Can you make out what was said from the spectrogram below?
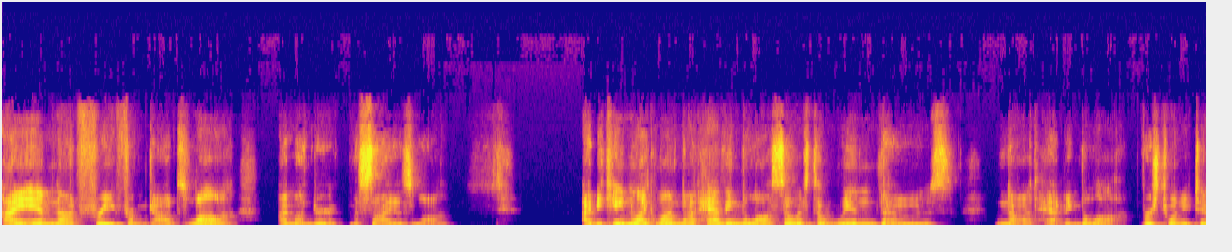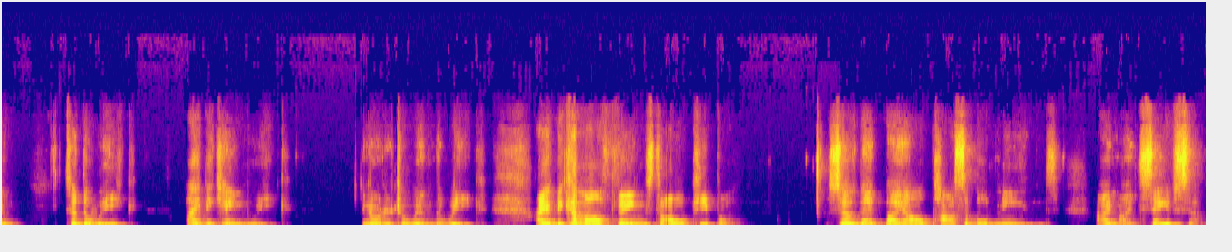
I am not free from God's law, I'm under Messiah's law. I became like one not having the law so as to win those not having the law. Verse 22 To the weak, I became weak in order to win the weak. I have become all things to all people so that by all possible means I might save some.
